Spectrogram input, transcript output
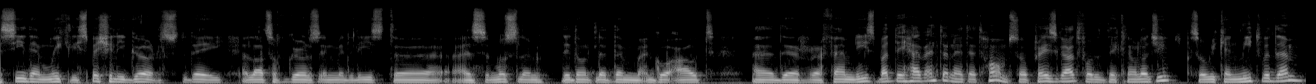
see them weekly, especially girls today. lots of girls in Middle East as Muslim they don't let them go out Uh, their uh, families, but they have internet at home. So praise God for the technology. So we can meet with them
